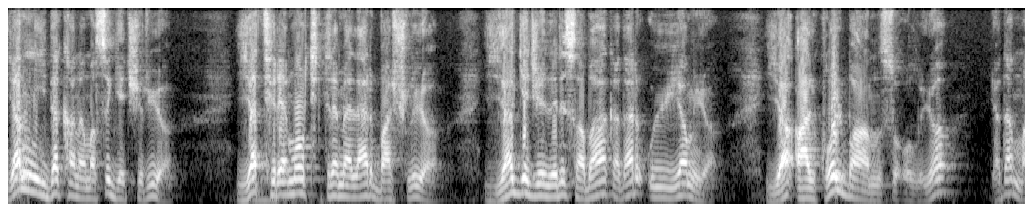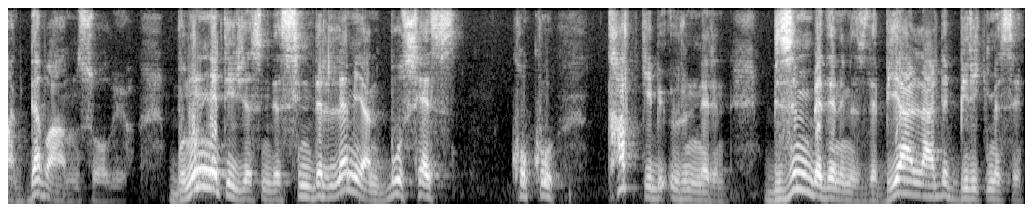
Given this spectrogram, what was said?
ya mide kanaması geçiriyor, ya tremor titremeler başlıyor, ya geceleri sabaha kadar uyuyamıyor, ya alkol bağımlısı oluyor ya da madde bağımlısı oluyor. Bunun neticesinde sindirilemeyen bu ses, koku, tat gibi ürünlerin bizim bedenimizde bir yerlerde birikmesi,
